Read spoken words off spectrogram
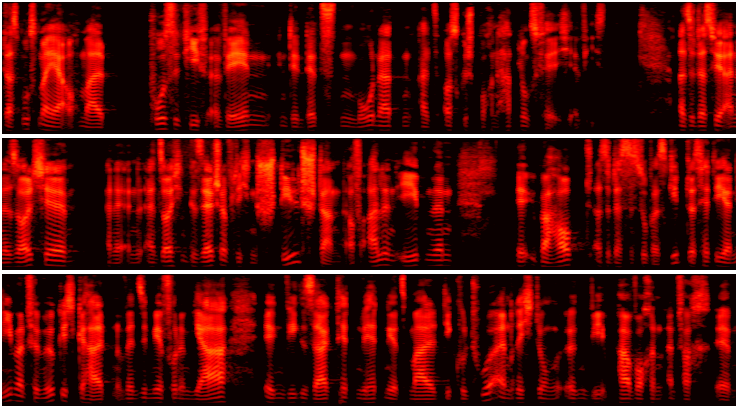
das muss man ja auch mal positiv erwähnen, in den letzten Monaten als ausgesprochen handlungsfähig erwiesen. Also, dass wir eine solche, eine, einen solchen gesellschaftlichen Stillstand auf allen Ebenen äh, überhaupt, also dass es sowas gibt, das hätte ja niemand für möglich gehalten. Und wenn Sie mir vor einem Jahr irgendwie gesagt hätten, wir hätten jetzt mal die Kultureinrichtung irgendwie ein paar Wochen einfach ähm,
